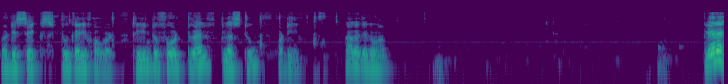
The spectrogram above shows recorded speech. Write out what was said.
twenty six two carry forward three into four twelve plus two fourteen आगे देखो आप। क्लियर है?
